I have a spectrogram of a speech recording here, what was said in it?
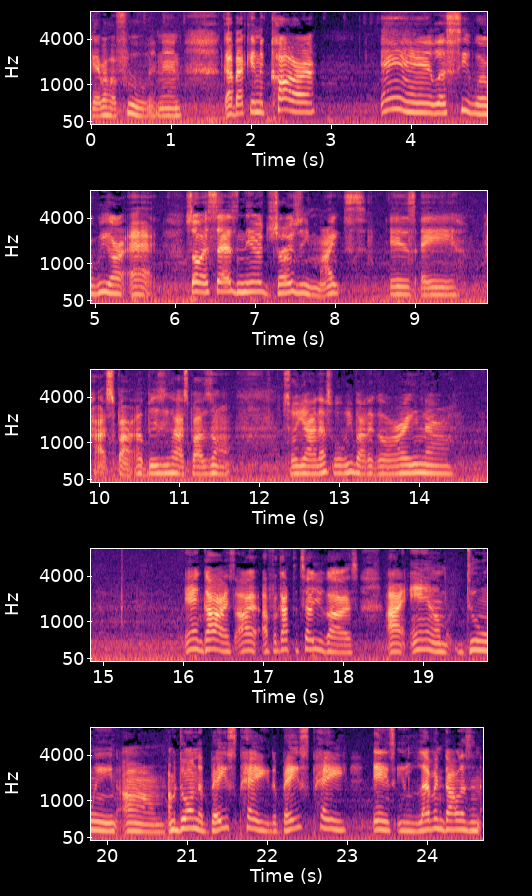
gave her her food and then got back in the car and let's see where we are at. So it says near Jersey Mike's is a hotspot, a busy hotspot zone. So yeah, that's where we about to go right now and guys i i forgot to tell you guys i am doing um i'm doing the base pay. The base pay is 11 dollars an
